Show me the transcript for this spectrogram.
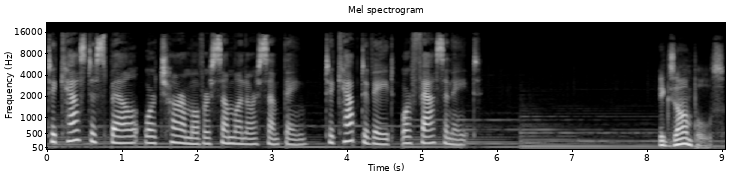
To cast a spell or charm over someone or something, to captivate or fascinate. Examples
